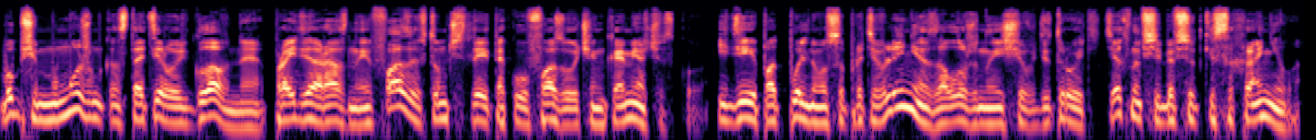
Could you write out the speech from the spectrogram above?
В общем, мы можем констатировать главное, пройдя разные фазы, в том числе и такую фазу очень коммерческую. Идея подпольного сопротивления, заложенная еще в Детройте, техно в себя все-таки сохранила.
